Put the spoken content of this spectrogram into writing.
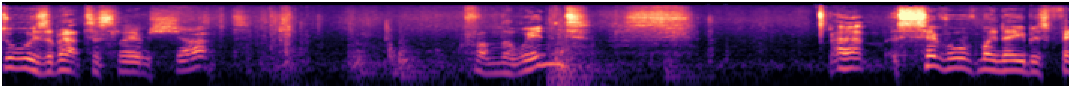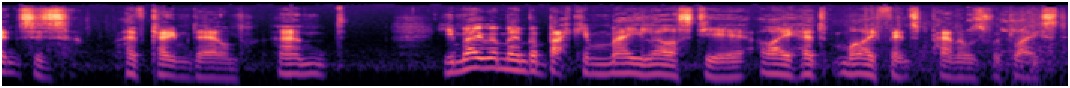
door is about to slam shut from the wind. Uh, several of my neighbours' fences have came down, and you may remember back in May last year I had my fence panels replaced,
